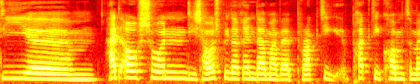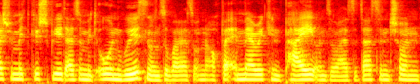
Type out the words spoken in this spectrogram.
die ähm, hat auch schon, die Schauspielerin da mal bei Prakti Praktikum zum Beispiel mitgespielt, also mit Owen Wilson und sowas und auch bei American Pie und so. Also da sind schon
